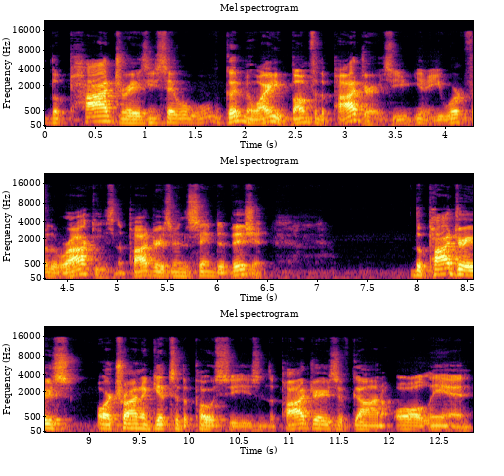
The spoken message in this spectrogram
the Padres. You say, well, Goodman, why are you bummed for the Padres? You you know you work for the Rockies, and the Padres are in the same division. The Padres are trying to get to the postseason. The Padres have gone all in,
